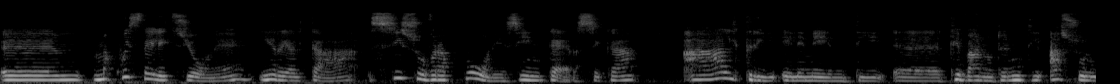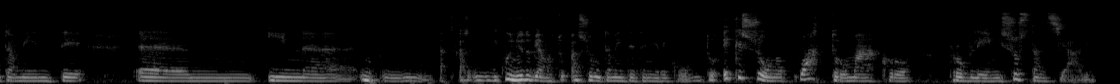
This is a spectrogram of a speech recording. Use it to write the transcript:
Eh, ma questa elezione in realtà si sovrappone, si interseca a altri elementi eh, che vanno tenuti assolutamente ehm, in, in, di cui noi dobbiamo assolutamente tenere conto e che sono quattro macro problemi sostanziali.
